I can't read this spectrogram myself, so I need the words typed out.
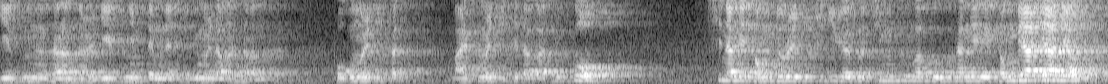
예수 믿는 사람들, 예수님 때문에 죽임을 당한 사람들, 복음을 지켜, 말씀을 지키다가 죽고 신앙의 정조를 지키기 위해서 짐승과 그 우상에게 경배하지 아니하고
